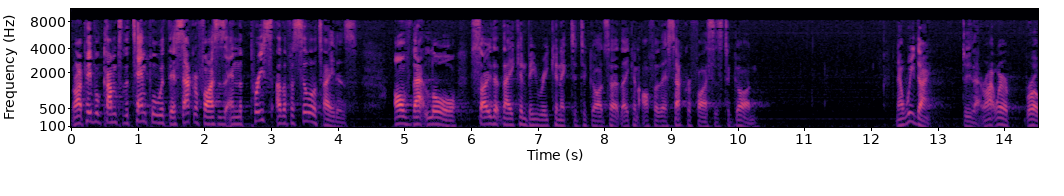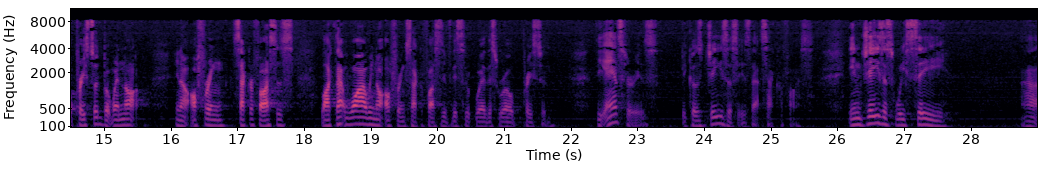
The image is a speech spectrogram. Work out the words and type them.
Right? People come to the temple with their sacrifices, and the priests are the facilitators of that law so that they can be reconnected to God, so that they can offer their sacrifices to God. Now, we don't do that, right? We're a royal priesthood, but we're not, you know, offering sacrifices like that. Why are we not offering sacrifices if this were this royal priesthood? The answer is because Jesus is that sacrifice. In Jesus, we see uh,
